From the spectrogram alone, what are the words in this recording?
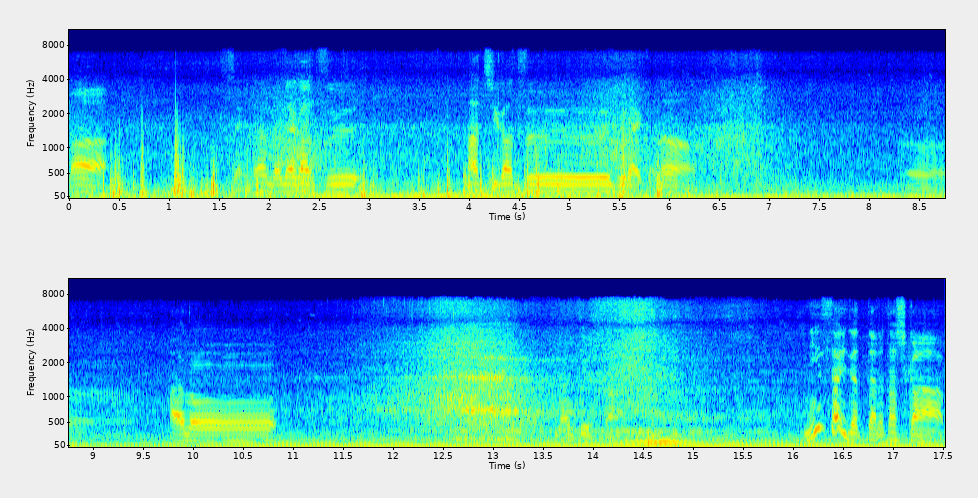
まあ、7月、8月ぐらいかな。うんあのー、なんていうんですか、2歳だったら確か、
